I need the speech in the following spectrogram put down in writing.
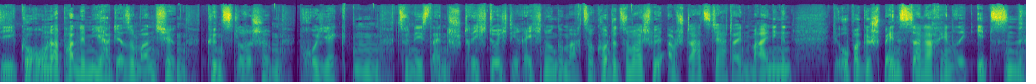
Die Corona-Pandemie hat ja so manche künstlerische Projekten zunächst einen Strich durch die Rechnung gemacht. So konnte zum Beispiel am Staatstheater in Meiningen die Oper Gespenster nach Henrik Ibsen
